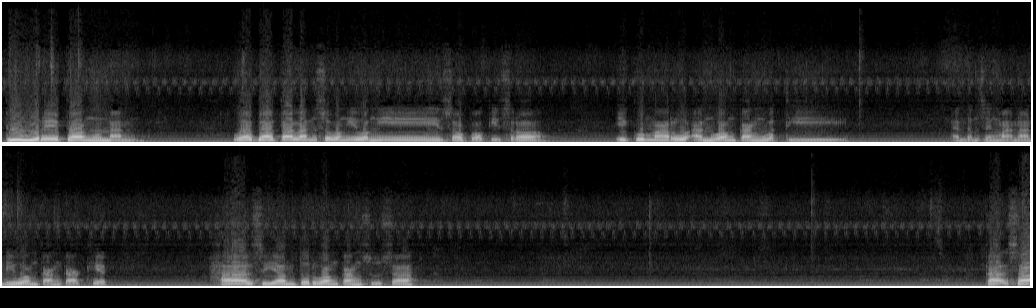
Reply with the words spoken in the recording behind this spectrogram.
dhuwure bangunan. Wa batalan sewengi-wengi sapa Kisra iku maruan wong kang wedi. Enten sing maknani wong kang kaget. Hasian tur wong kang susah Kaksa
